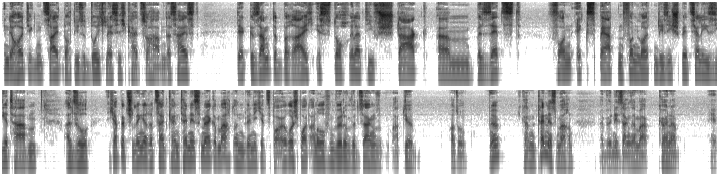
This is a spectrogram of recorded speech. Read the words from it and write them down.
in der heutigen Zeit noch diese Durchlässigkeit zu haben. Das heißt, der gesamte Bereich ist doch relativ stark ähm, besetzt von Experten, von Leuten, die sich spezialisiert haben. Also ich habe jetzt schon längere Zeit kein Tennis mehr gemacht und wenn ich jetzt bei Eurosport anrufen würde und würde sagen, habt ihr, also, ne, ich kann Tennis machen, dann würden die sagen, sag mal, Körner, hey,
